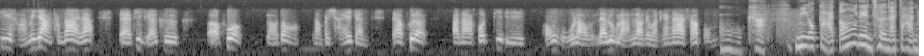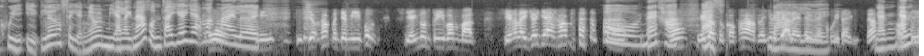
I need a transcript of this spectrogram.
ที่หาไม่ยากทำได้แล้ว แต่ที่เหลือคือเอ่อพวก เราต้องนำไปใช้กันนะครับเพื่ออนาคตที่ดีของหูเราและลูกหลานเราในวันข้างหน้าครับผมโอ้ค่ะ มีโอกาสต้องเรียนเชิญอาจารย์คุยอีกเรื่องเสียงเนี่ยมันมีอะไรน่าสนใจเยอะแยะมากมายเลยมีมีเยอะครับมันจะมีพวกเสียงดนตรีบำบัดเสียงอะไรเยอะแยะครับโอ้นะคะนะเสียงกับสุขภาพอะไรเยอะแยะอะไรได้เลยที่จะคุยได้อีกนะงั้นโองั้นเค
